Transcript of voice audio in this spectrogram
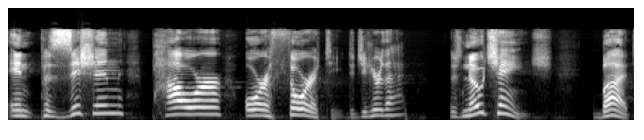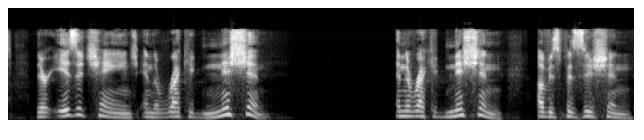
in position, power, or authority. Did you hear that? There's no change, but there is a change in the recognition and the recognition of his position,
